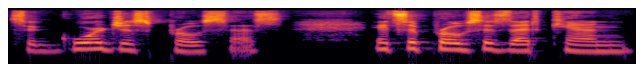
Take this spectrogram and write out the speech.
It's a gorgeous process. It's a process that can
